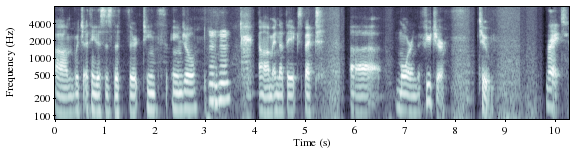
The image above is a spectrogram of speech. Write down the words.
um, which I think this is the thirteenth angel, Mm-hmm. um, and that they expect uh, more in the future, too. Right.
